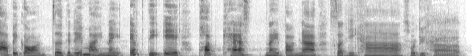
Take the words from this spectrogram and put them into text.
ลาไปก่อน เจอกันได้ใหม่ใน FDA Podcast ในตอนหน้า สวัสดีค่ะ สวัสดีครับ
